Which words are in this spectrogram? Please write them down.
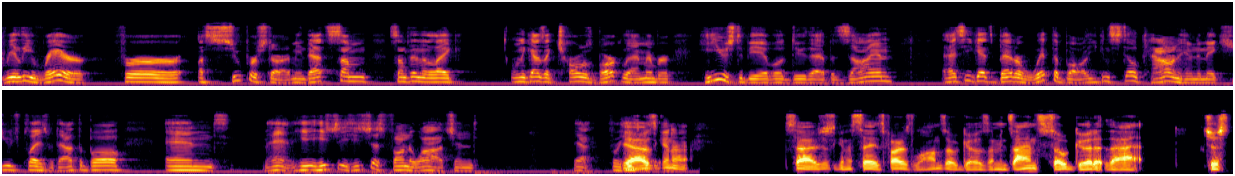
really rare for a superstar. I mean, that's some something that like only guys like Charles Barkley. I remember he used to be able to do that, but Zion, as he gets better with the ball, you can still count on him to make huge plays without the ball. And man, he, he's he's just fun to watch, and yeah, for Yeah, I was gonna, So I was just gonna say, as far as Lonzo goes, I mean Zion's so good at that. Just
